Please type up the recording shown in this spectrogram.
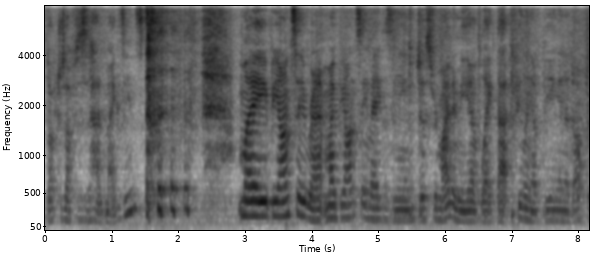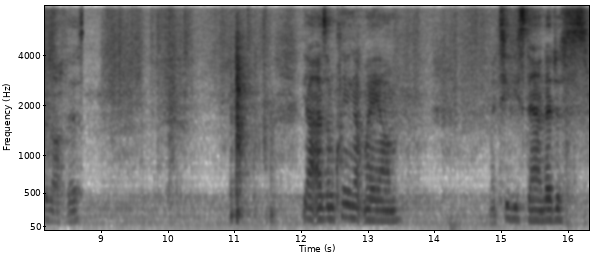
doctor's offices had magazines? My Beyonce rant, my Beyonce magazine just reminded me of like that feeling of being in a doctor's office. Yeah, as I'm cleaning up my um my TV stand, I just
